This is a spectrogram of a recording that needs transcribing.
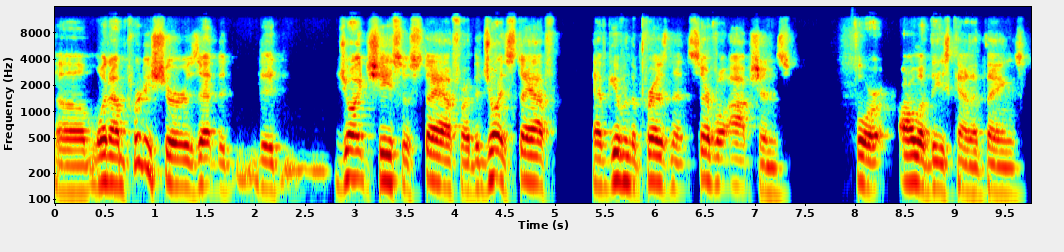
um, what I'm pretty sure is that the, the Joint Chiefs of Staff or the Joint Staff have given the president several options for all of these kind of things.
